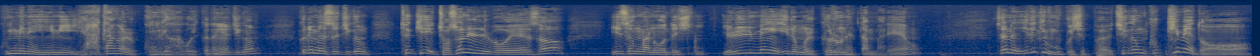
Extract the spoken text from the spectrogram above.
국민의힘이 야당을 공격하고 있거든요 지금. 그러면서 지금 특히 조선일보에서 이성만 의원도 10명의 이름을 거론했단 말이에요. 저는 이렇게 묻고 싶어요. 지금 국힘에도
